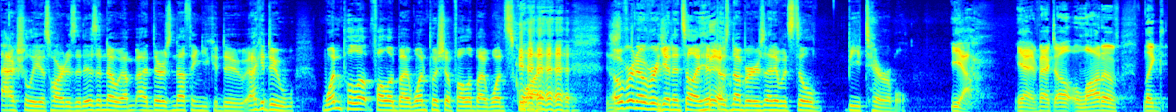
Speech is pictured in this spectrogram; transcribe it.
actually as hard as it is. And no, I, there's nothing you could do. I could do one pull up followed by one push up followed by one squat over and over again until I hit yeah. those numbers, and it would still be terrible. Yeah, yeah. In fact, a, a lot of like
